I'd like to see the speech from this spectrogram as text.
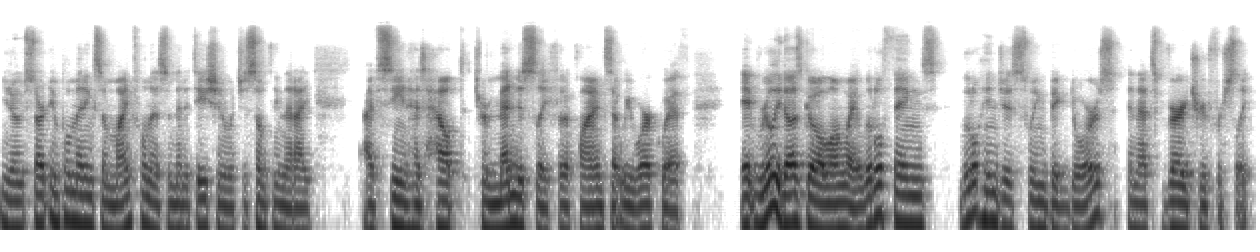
you know start implementing some mindfulness and meditation which is something that i i've seen has helped tremendously for the clients that we work with it really does go a long way. Little things little hinges swing big doors and that's very true for sleep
